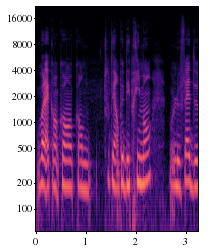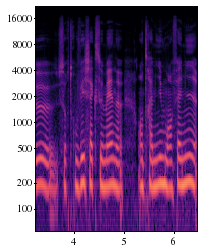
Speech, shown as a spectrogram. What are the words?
voilà, quand, quand tout est un peu déprimant, le fait de se retrouver chaque semaine entre amis ou en famille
